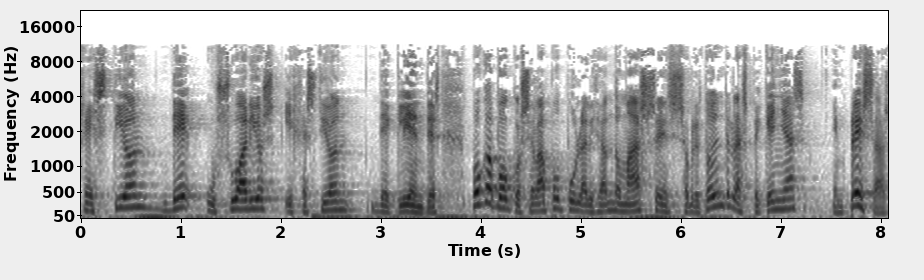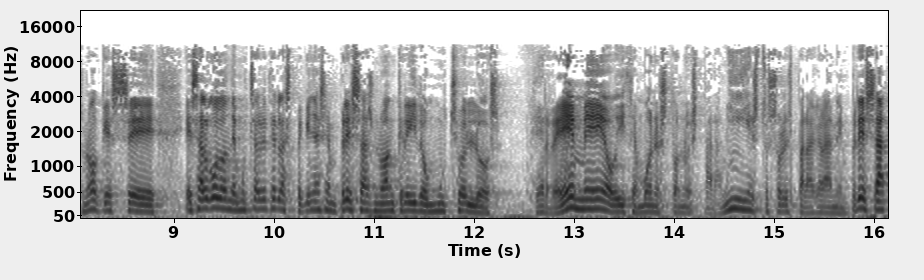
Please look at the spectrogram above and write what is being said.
gestión de usuarios y gestión de clientes. Poco a poco se va popularizando más, eh, sobre todo entre las pequeñas empresas, ¿no? Que es, eh, es algo donde muchas veces las pequeñas empresas no han creído mucho en los CRM o dicen, bueno, esto no es para mí, esto solo es para gran empresa,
